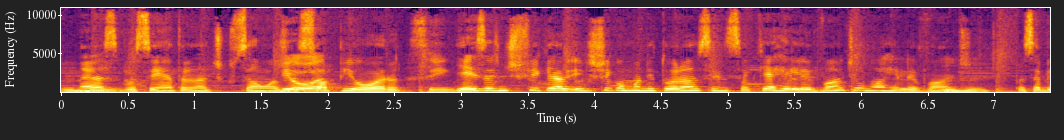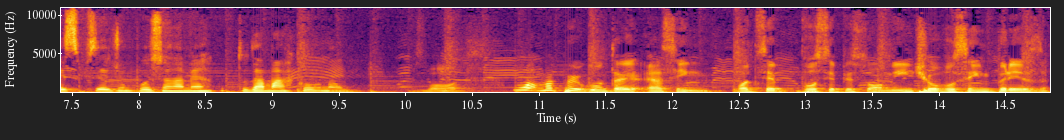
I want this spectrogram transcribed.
né? Se você entra na discussão, às vezes Pior. só piora. Sim. E aí a gente fica, eles ficam monitorando assim, isso aqui é relevante ou não é relevante, para saber se precisa de um posicionamento da marca ou não. Boa. Uma, uma pergunta é assim, pode ser você pessoalmente ou você empresa.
